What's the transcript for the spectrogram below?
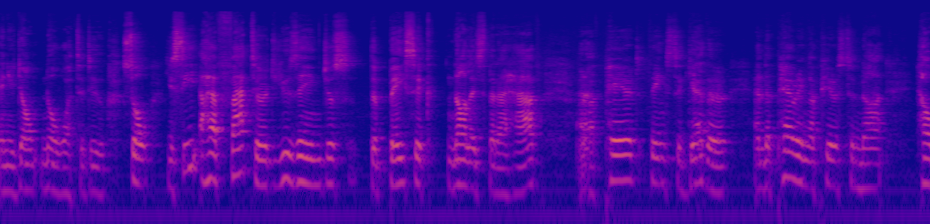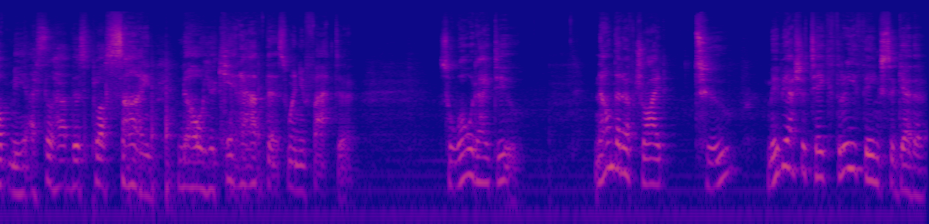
and you don't know what to do. So you see, I have factored using just the basic knowledge that I have and I've paired things together and the pairing appears to not help me. I still have this plus sign. No, you can't have this when you factor. So what would I do? Now that I've tried two, maybe I should take three things together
